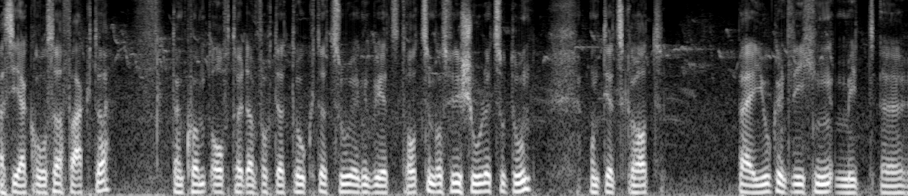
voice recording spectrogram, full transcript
ein sehr großer Faktor dann kommt oft halt einfach der Druck dazu, irgendwie jetzt trotzdem was für die Schule zu tun. Und jetzt gerade bei Jugendlichen mit äh,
